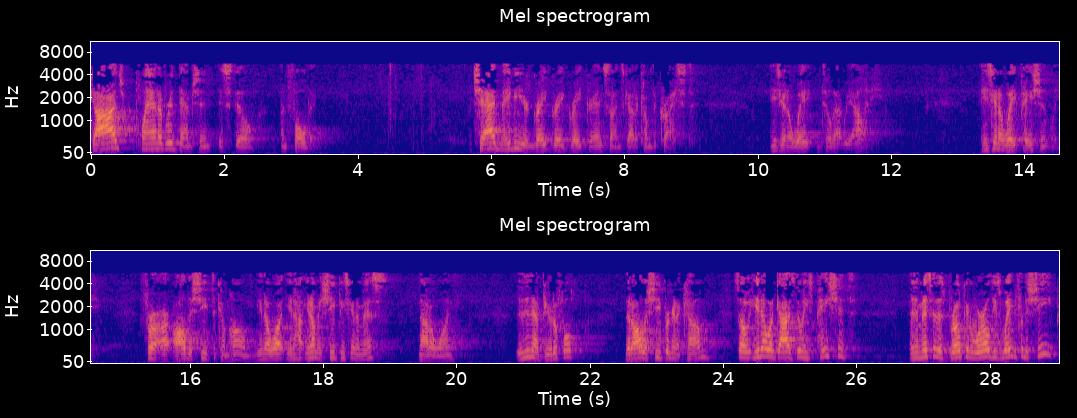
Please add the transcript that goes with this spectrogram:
God's plan of redemption is still unfolding. Chad, maybe your great great great grandson's got to come to Christ. He's going to wait until that reality. He's going to wait patiently for our, all the sheep to come home. You know what? You know, you know how many sheep he's going to miss? Not a one. Isn't that beautiful? That all the sheep are going to come. So you know what God's doing? He's patient. In the midst of this broken world, He's waiting for the sheep.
